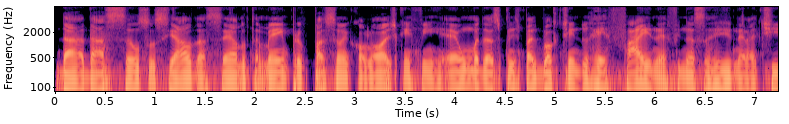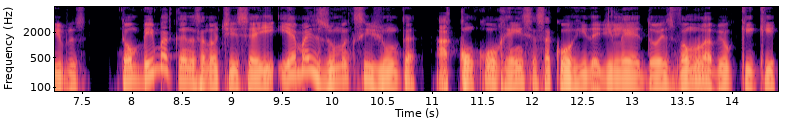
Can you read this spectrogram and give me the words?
da, da ação social da Celo também, preocupação ecológica, enfim, é uma das principais blockchains do ReFi, né, finanças regenerativas. Então, bem bacana essa notícia aí, e é mais uma que se junta à concorrência, essa corrida de Layer 2. Vamos lá ver o que, que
